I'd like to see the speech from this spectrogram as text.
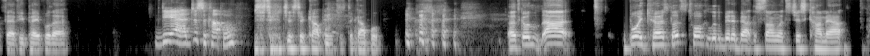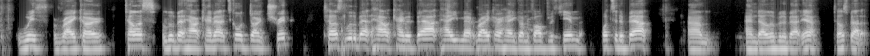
a fair few people there. Yeah, just a couple. Just, just a couple, just a couple. Let's go. Uh, boy, Curse, let's talk a little bit about the song that's just come out with Reiko. Tell us a little bit how it came about. It's called Don't Trip. Tell us a little about how it came about, how you met Reiko, how you got involved with him, what's it about, um, and a little bit about, yeah, tell us about it.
